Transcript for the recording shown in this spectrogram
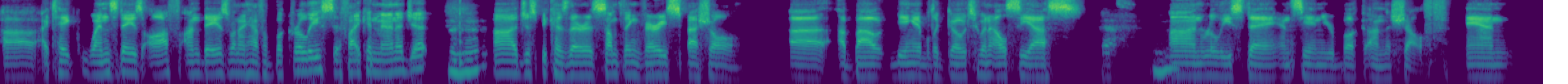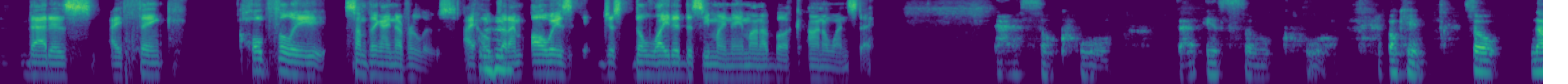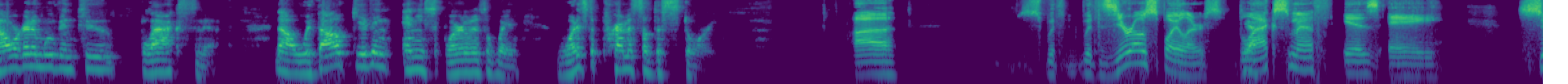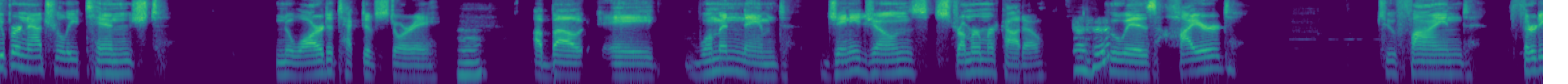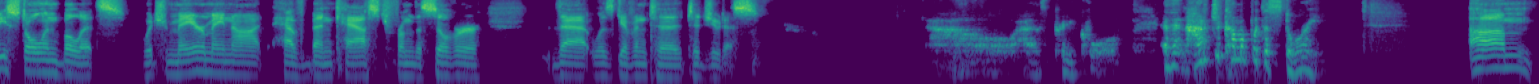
uh, I take Wednesdays off on days when I have a book release if I can manage it, Mm-hmm. uh, just because there is something very special uh, about being able to go to an LCS Yes. on release day and seeing your book on the shelf. And that is, I think, hopefully something I never lose. I hope Mhm. that I'm always just delighted to see my name on a book on a Wednesday. That is so cool. That is so cool. Okay, so now we're going to move into Blacksmith. Now, without giving any spoilers away, what is the premise of the story? Uh, with with zero spoilers, Yeah. Blacksmith is a supernaturally tinged noir detective story Mhm. about a woman named Janie Jones Strummer Mercado Mm-hmm. who is hired to find 30 stolen bullets, which may or may not have been cast from the silver that was given to, to Judas. Oh, that's pretty cool. And then, how did you come up with the story? Um,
